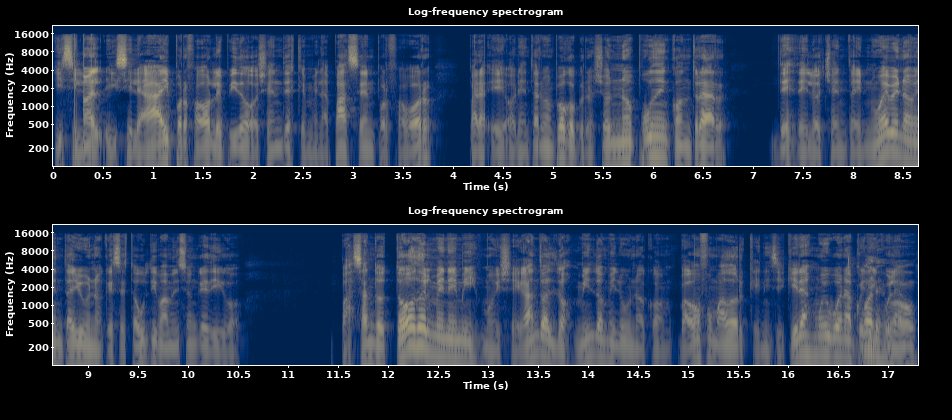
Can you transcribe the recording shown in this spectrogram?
Y si, la hay, por favor, le pido oyentes que me la pasen, por favor, para eh, orientarme un poco. Pero yo no pude encontrar desde el 89-91, que es esta última mención que digo, pasando todo el menemismo y llegando al 2000-2001 con Vagón Fumador, que ni siquiera es muy buena ¿Cuál es película.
